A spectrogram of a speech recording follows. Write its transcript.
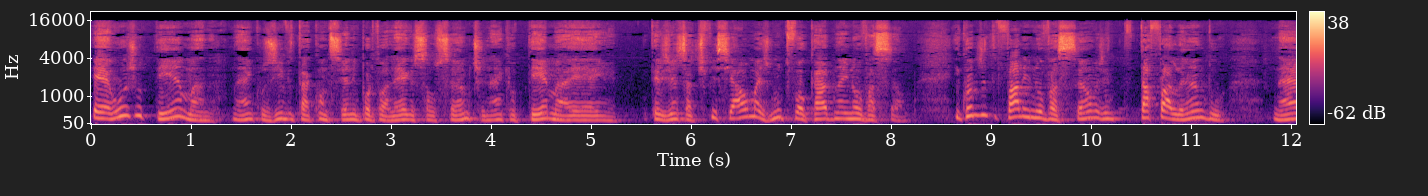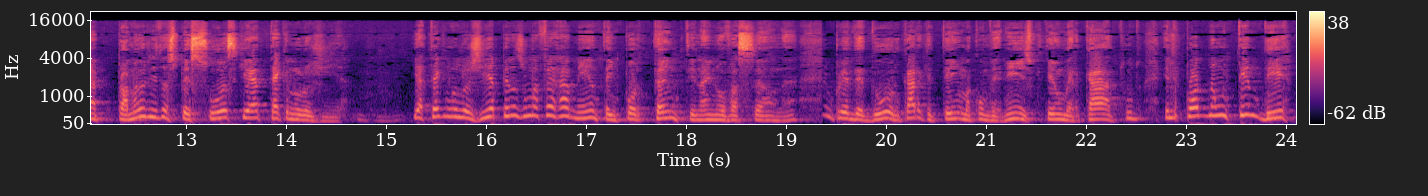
É, hoje o tema, né, inclusive está acontecendo em Porto Alegre, South Summit, né, que o tema é inteligência artificial, mas muito focado na inovação. E quando a gente fala em inovação, a gente está falando, né, para a maioria das pessoas, que é tecnologia. E a tecnologia é apenas uma ferramenta importante na inovação. Né? O empreendedor, o cara que tem uma conveniência, que tem um mercado, tudo, ele pode não entender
